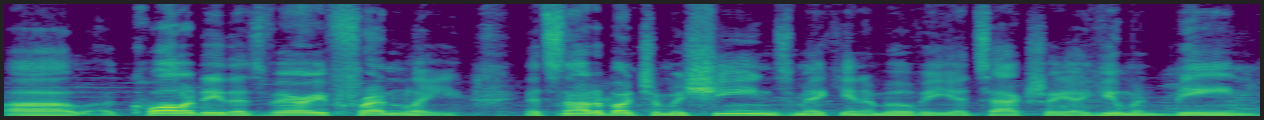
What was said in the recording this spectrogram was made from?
uh, quality that's very friendly. It's not a bunch of machines making a movie, it's actually a human being.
